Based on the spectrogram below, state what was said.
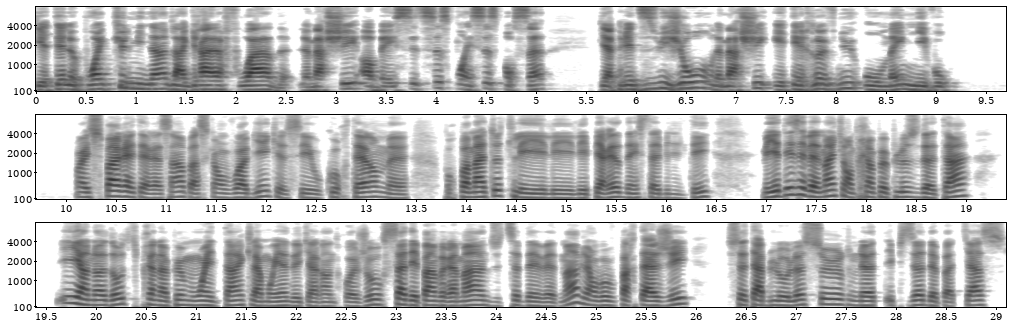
qui était le point culminant de la guerre froide. Le marché a baissé de 6,6% puis après 18 jours, le marché était revenu au même niveau. Oui, super intéressant parce qu'on voit bien que c'est au court terme euh, pour pas mal toutes les, périodes d'instabilité. Mais il y a des événements qui ont pris un peu plus de temps et il y en a d'autres qui prennent un peu moins de temps que la moyenne de 43 jours. Ça dépend vraiment du type d'événement. Puis on va vous partager ce tableau-là sur notre épisode de podcast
